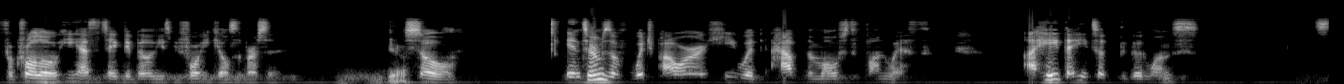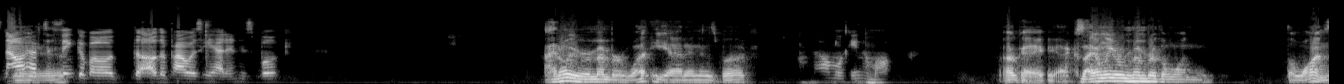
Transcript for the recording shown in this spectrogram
for Chrollo, he has to take the abilities before he kills the person. Yes. So, in terms of which power he would have the most fun with, I hate that he took the good ones. So now I have to think about the other powers he had in his book. I don't even remember what he had in his book. Now I'm looking him up. Okay, yeah, because I only remember the one, the one,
